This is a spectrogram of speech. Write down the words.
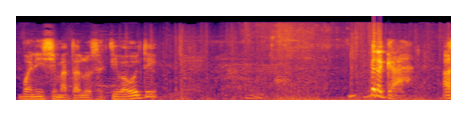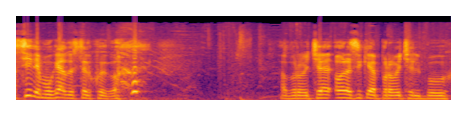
Buenísima, Talus. Activa ulti. ¡Ven acá! Así de bugueado está el juego. aprovecha, ahora sí que aprovecha el bug.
